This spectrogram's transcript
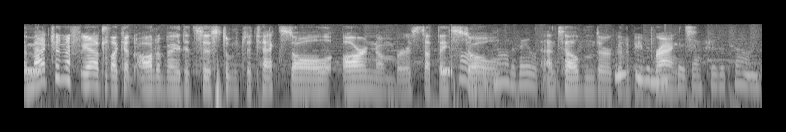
Imagine if we had like an automated system to text all our numbers that they Call stole and tell them they're going to be pranked. the.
